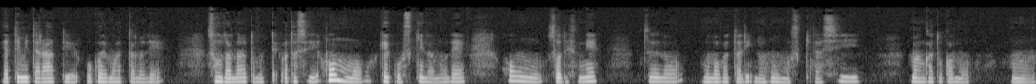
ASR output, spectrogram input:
やってみたらっていうお声もあったので、そうだなと思って、私本も結構好きなので、本、そうですね、普通の物語の本も好きだし、漫画とかも、うん、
